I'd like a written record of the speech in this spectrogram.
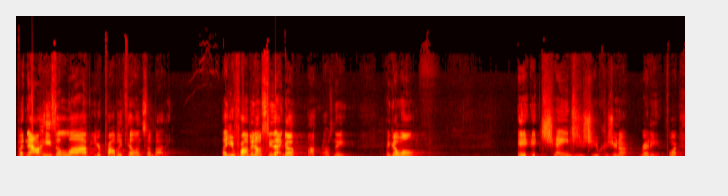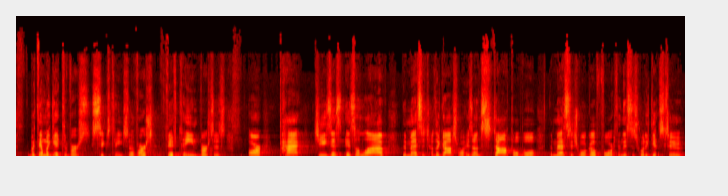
but now he's alive, you're probably telling somebody. Like you probably don't see that and go, huh, that was neat and go on. It, it changes you because you're not ready for it. But then we get to verse 16. So the verse 15 verses are packed. Jesus is alive. The message of the gospel is unstoppable. The message will go forth. And this is what he gets to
